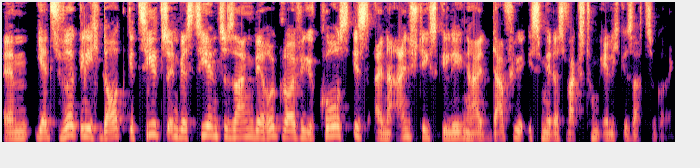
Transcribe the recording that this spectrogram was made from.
Ähm, jetzt wirklich dort gezielt zu investieren, zu sagen, der rückläufige Kurs ist eine Einstiegsgelegenheit, dafür ist mir das Wachstum ehrlich gesagt zu gering.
